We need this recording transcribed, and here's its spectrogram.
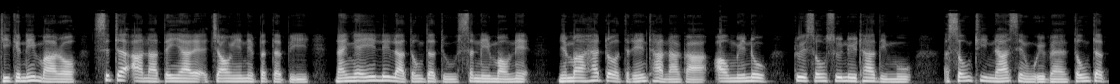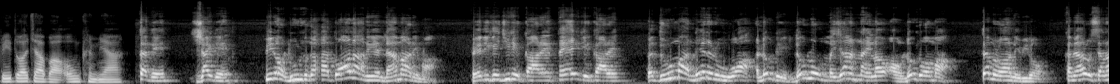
ဒီကနေ့မှာတော့စစ်တပ်အာဏာသိမ်းရတဲ့အကြောင်းရင်းနဲ့ပတ်သက်ပြီးနိုင်ငံရေးလိလာသုံးသက်သူစနေမောင်နဲ့မြန်မာဟတ်တော်သတင်းဌာနကအောင်မင်းတို့တွေ့ဆုံဆွေးနွေးထားသည်မူအဆုံးထိနားဆင်ဝေဖန်သုံးသက်ပေးသွားကြပါအောင်ခင်ဗျာတက်တယ်ရိုက်တယ်ပြီးတော့လူတကာသွားလာနေတဲ့လမ်းမတွေမှာဗယ်ဒီကေကြီးတွေကားတယ်တဲအိတ်တွေကားတယ်ဘယ်သူမှနေတူကအလုပ်တွေလုပ်လို့မရနိုင်တော့အောင်လုပ်တော့မှတက်မတော်ကနေပြီးတော့ခင်ဗျားတို့ဆန္ဒ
